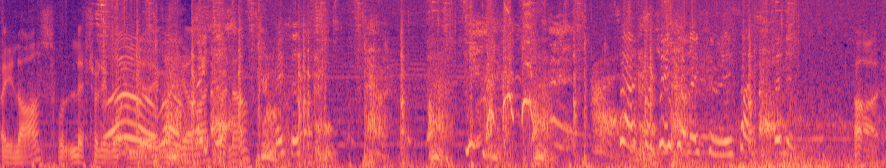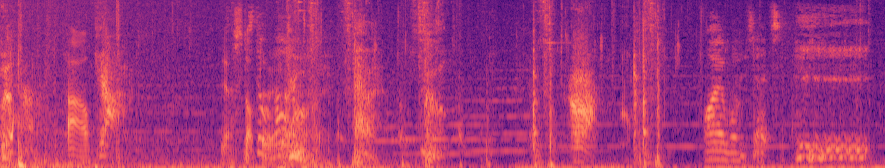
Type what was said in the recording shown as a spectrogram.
Are you last? What, literally what are you doing with your life right now? Racist. so I got chased on next to me. He's like spinning. Uh oh. Ow. Yeah, stop Still doing alive. that. I want it.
